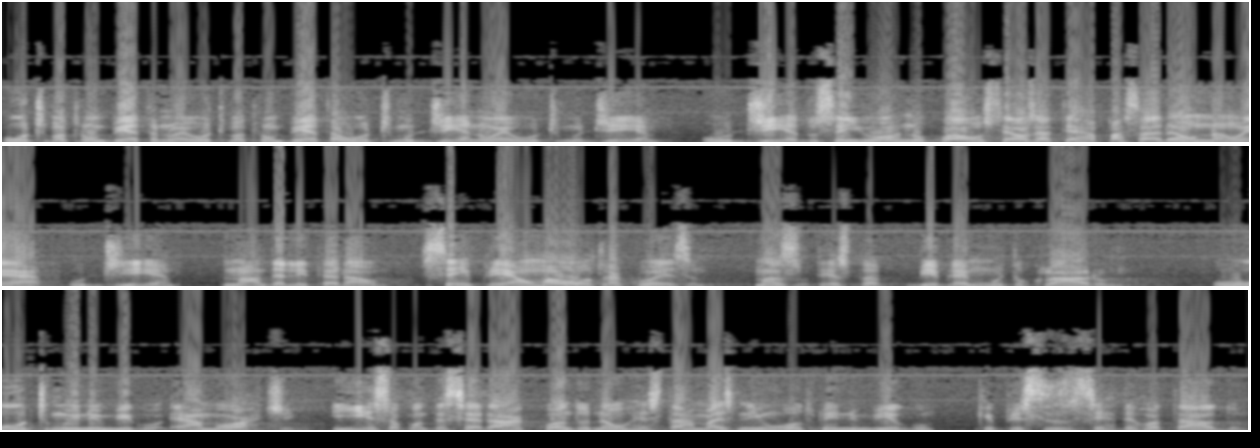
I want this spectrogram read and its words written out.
última trombeta não é última trombeta, o último dia não é o último dia, o dia do Senhor, no qual os céus e a terra passarão, não é o dia, nada é literal. Sempre é uma outra coisa. Mas o texto da Bíblia é muito claro o último inimigo é a morte, e isso acontecerá quando não restar mais nenhum outro inimigo que precisa ser derrotado,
